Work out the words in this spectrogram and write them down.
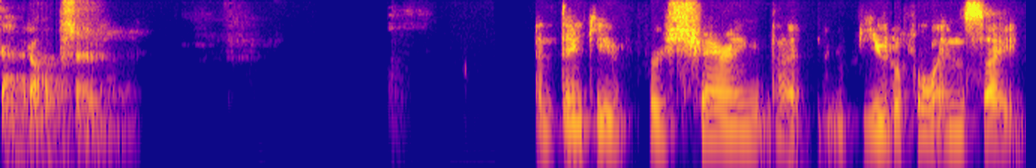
that option. And thank you for sharing that beautiful insight.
